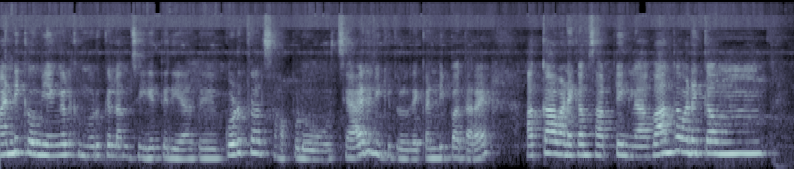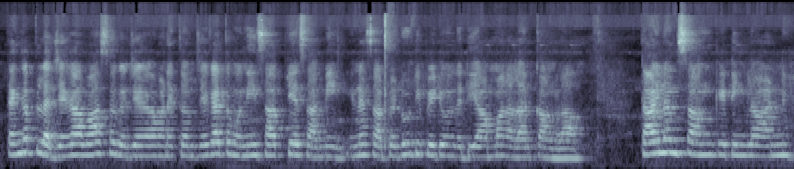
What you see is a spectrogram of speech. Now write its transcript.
மன்னிக்கவும் எங்களுக்கு முறுக்கெல்லாம் செய்ய தெரியாது. கொடுத்தால் சாப்பிடுவோம். சேரி விற்கிறது கண்டிப்பாக தரேன். அக்கா வணக்கம் சாப்பிட்டீங்களா? வாங்க வணக்கம். தங்கப்பிள்ள ஜெகா வாசக ஜெகா வணக்கம். ஜெகா தங்க நீ சாப்பிட்டியா சாமி? என்ன சாப்பிட்ட? டியூட்டி போயிட்டு வந்துட்டியா? அம்மா நல்லா இருக்காங்களா? தாய்லாந்து சாங் கேட்டிங்களா? அண்ணன்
